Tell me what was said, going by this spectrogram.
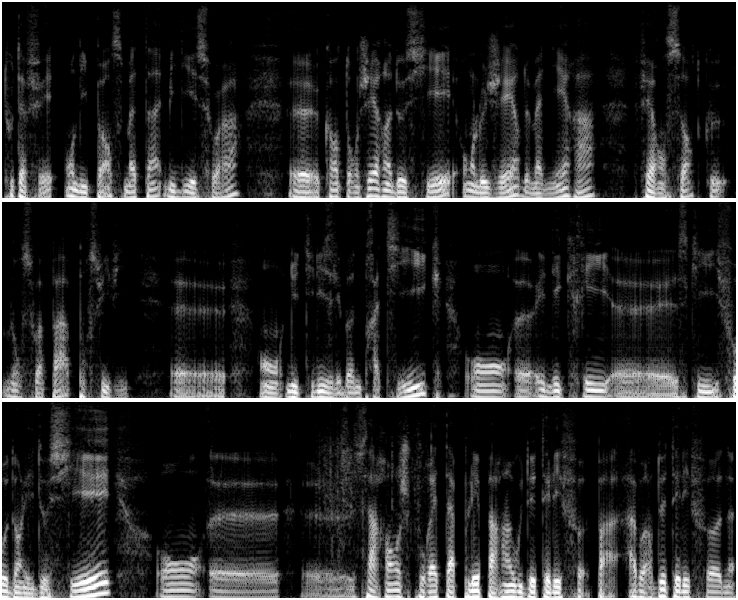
Tout à fait, on y pense matin, midi et soir. Euh, quand on gère un dossier, on le gère de manière à faire en sorte que l'on ne soit pas poursuivi. Euh, on utilise les bonnes pratiques, on euh, écrit euh, ce qu'il faut dans les dossiers, on euh, euh, s'arrange pour être appelé par un ou deux téléphones, avoir deux téléphones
